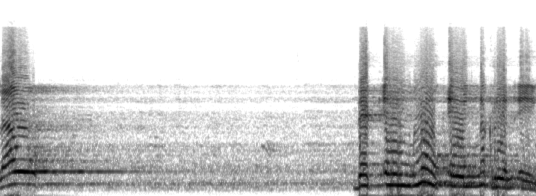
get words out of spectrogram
แล้วเด็กเองลูกเองนักเรียนเอง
